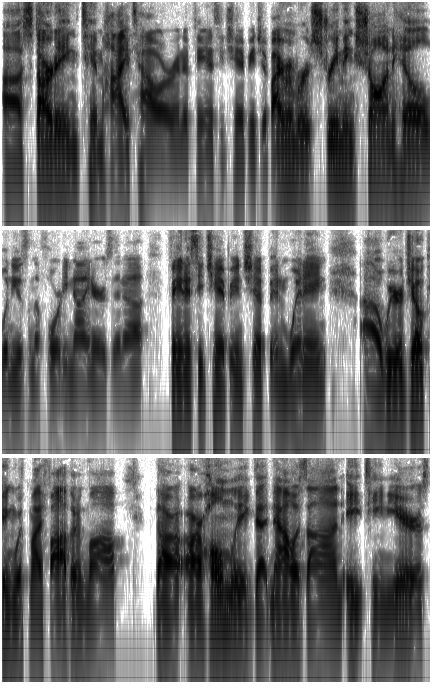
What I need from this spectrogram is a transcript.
uh, starting Tim Hightower in a fantasy championship. I remember streaming Shaun Hill when he was in the 49ers in a fantasy championship and winning. Uh, we were joking with my father-in-law. Our, our home league that now is on 18 years.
